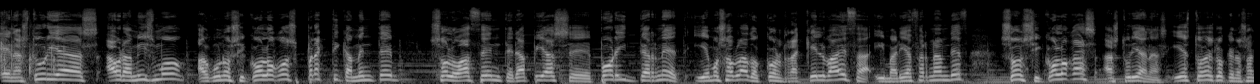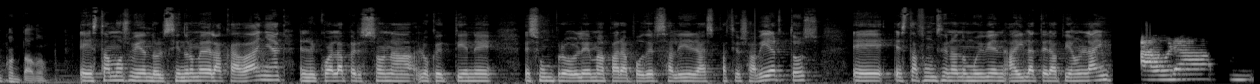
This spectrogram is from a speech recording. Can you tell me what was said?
en Asturias ahora mismo algunos psicólogos prácticamente solo hacen terapias eh, por internet y hemos hablado con Raquel Baeza y María Fernández, son psicólogas asturianas y esto es lo que nos han contado. Estamos viendo el síndrome de la cabaña, en el cual la persona lo que tiene es un problema para poder salir a espacios abiertos. Eh, está funcionando muy bien ahí la terapia online. Ahora, mm,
